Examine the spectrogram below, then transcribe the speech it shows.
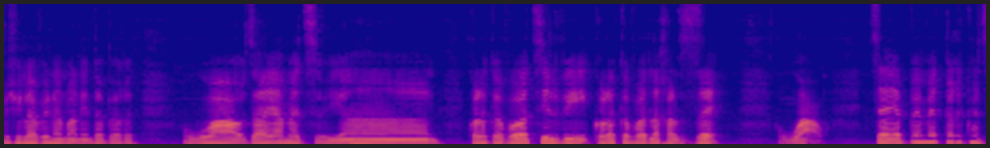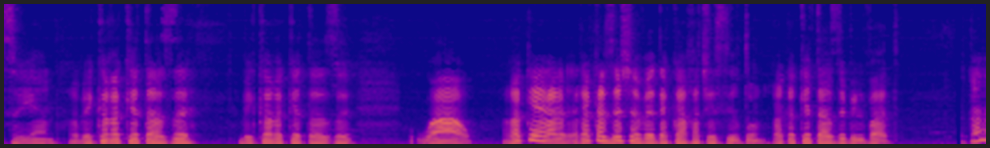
בשביל להבין על מה אני מדברת. וואו, זה היה מצוין. כל הכבוד, סילבי, כל הכבוד לך על זה. וואו. זה היה באמת פרק מצוין. בעיקר הקטע הזה. בעיקר הקטע הזה. וואו. רק, רק על זה שווה דקה אחת של סרטון. רק הקטע הזה בלבד. פעם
